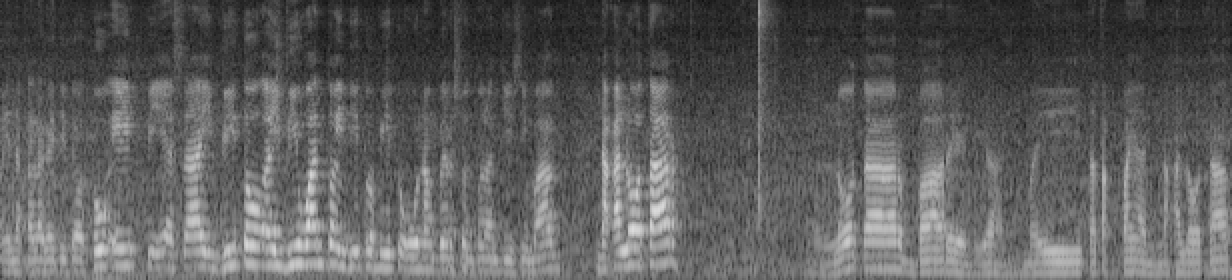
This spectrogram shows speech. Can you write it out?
May nakalagay dito 2.8 PSI V2 ay V1 to hindi to V2 unang version to ng GC Mag. Nakalotar. Lotar barrel yan. May tatak pa yan nakalotar.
